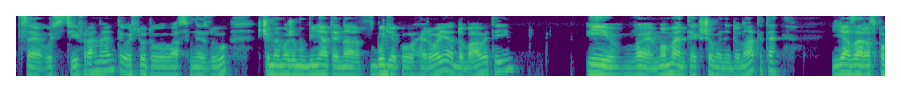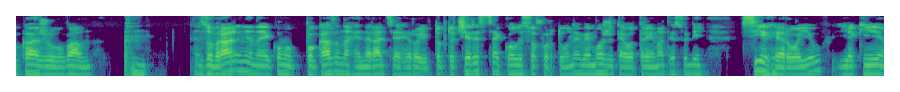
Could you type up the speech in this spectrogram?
Це ось ці фрагменти, ось тут у вас внизу, що ми можемо обміняти на будь-якого героя, додати їм. І в момент, якщо ви не донатите, я зараз покажу вам зображення, на якому показана генерація героїв. Тобто через це колесо фортуни ви можете отримати собі всіх героїв, які.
